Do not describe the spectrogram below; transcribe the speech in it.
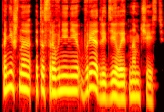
Конечно, это сравнение вряд ли делает нам честь.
